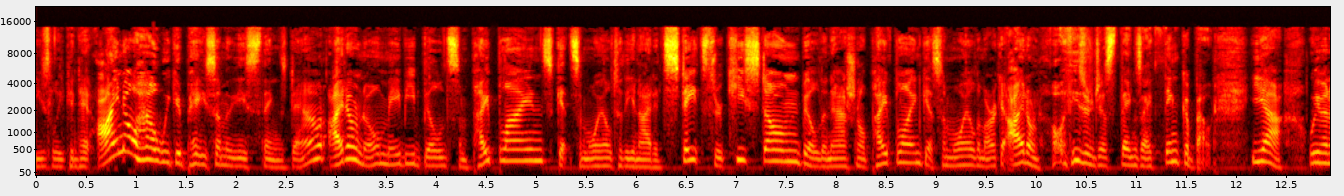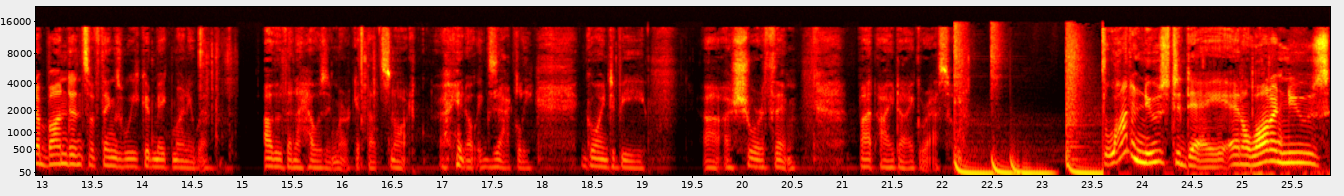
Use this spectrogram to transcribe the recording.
easily contained. I know how we could pay some of these things down. I don't know, maybe build some pipelines, get some oil to the United States through Keystone, build a national pipeline, get some oil to market. I don't know. These are just things I think about. Yeah, we have an abundance of things we could make money with, other than a housing market. That's not, you know, exactly going to be uh, a sure thing. But I digress. A lot of news today, and a lot of news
